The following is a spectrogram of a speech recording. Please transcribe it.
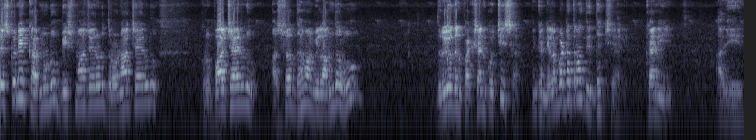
చేసుకునే కర్ణుడు భీష్మాచార్యుడు ద్రోణాచార్యుడు కృపాచార్యుడు అశ్వత్థమ వీళ్ళందరూ దుర్యోధన పక్షానికి వచ్చేసారు ఇంకా నిలబడ్డ తర్వాత యుద్ధం చేయాలి. కానీ అది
